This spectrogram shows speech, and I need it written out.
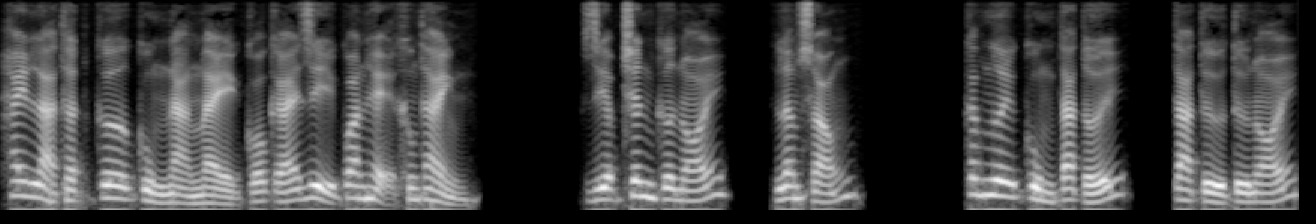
hay là thật cơ cùng nàng này có cái gì quan hệ không thành? Diệp chân cơ nói, lâm sóng. Các ngươi cùng ta tới, ta từ từ nói.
